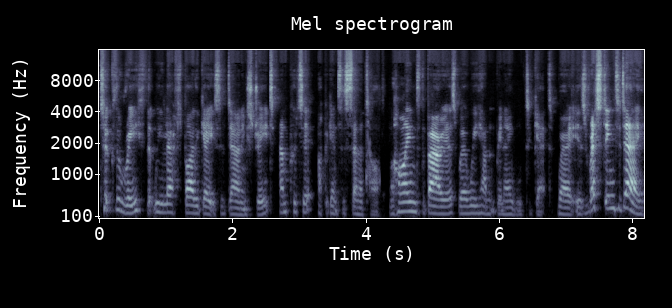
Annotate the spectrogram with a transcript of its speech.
took the wreath that we left by the gates of Downing Street and put it up against the cenotaph behind the barriers where we hadn't been able to get, where it is resting today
